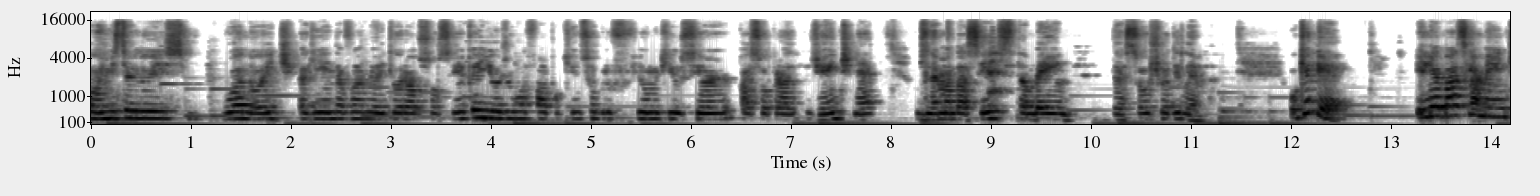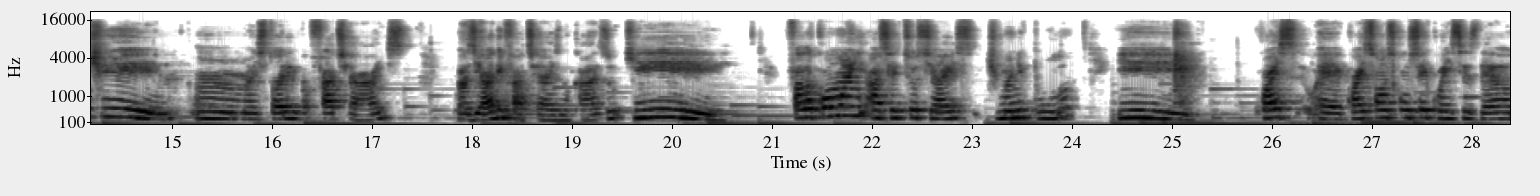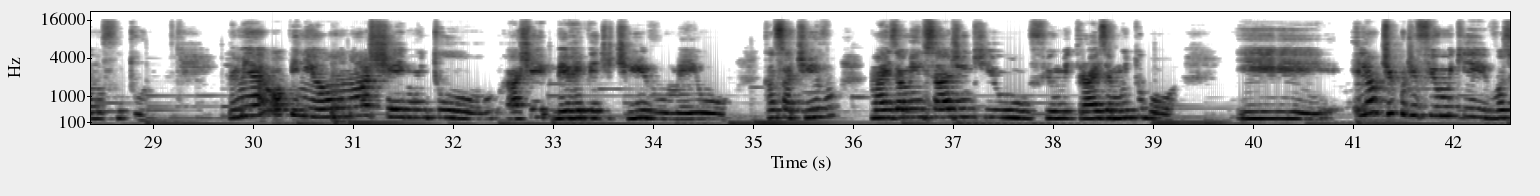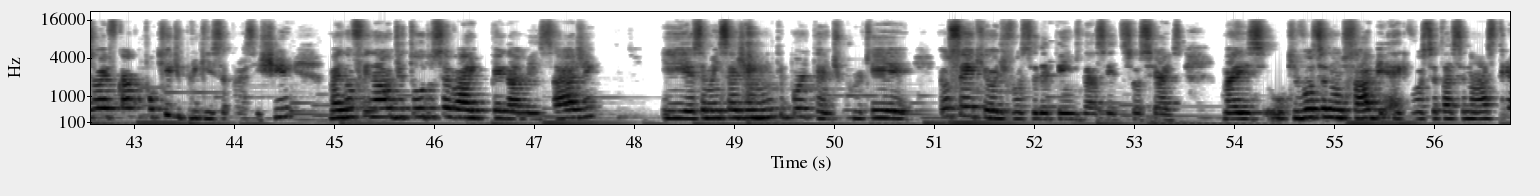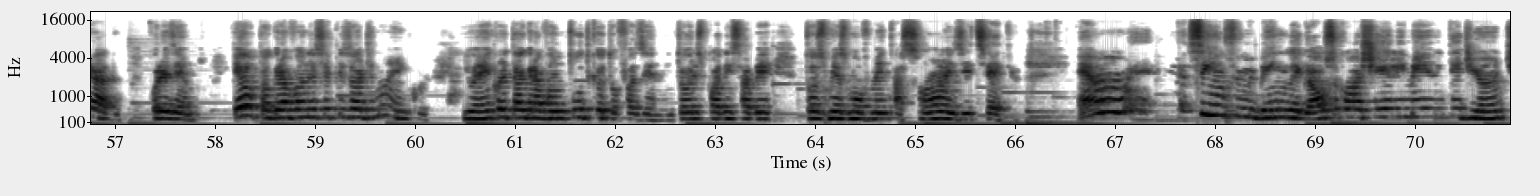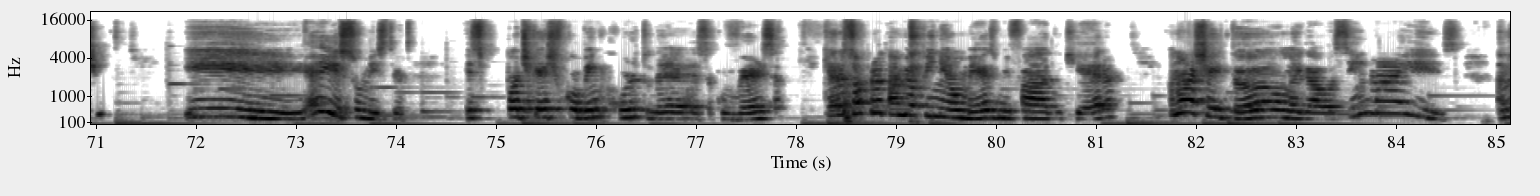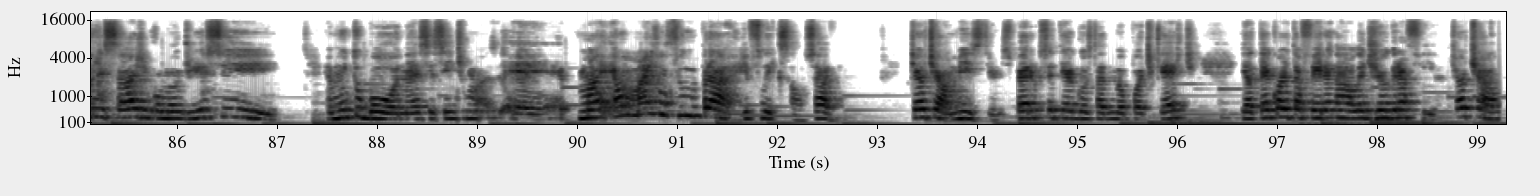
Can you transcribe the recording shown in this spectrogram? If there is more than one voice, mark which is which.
Speaker 1: Oi, Mr. Luiz. Boa noite. Aqui ainda falando Heitor Fonseca e hoje eu vou falar um pouquinho sobre o filme que o senhor passou pra gente, né? O Dilema das Redes, também da Social Dilemma. O que ele é? Ele é basicamente uma história em fatos reais, baseada em fatos reais no caso, que fala como as redes sociais te manipulam e quais, é, quais são as consequências dela no futuro. Na minha opinião, eu não achei muito. Achei meio repetitivo, meio cansativo, mas a mensagem que o filme traz é muito boa. E ele é um tipo de filme que você vai ficar com um pouquinho de preguiça para assistir, mas no final de tudo você vai pegar a mensagem e essa mensagem é muito importante, porque eu sei que hoje você depende das redes sociais, mas o que você não sabe é que você está sendo rastreado. Por exemplo, eu estou gravando esse episódio no Anchor, e o Anchor está gravando tudo que eu estou fazendo, então eles podem saber todas as minhas movimentações e etc. É um, é, sim, um filme bem legal, só que eu achei ele meio entediante. E é isso, mister. Esse podcast ficou bem curto, né? Essa conversa que era só pra eu dar minha opinião mesmo e falar do que era. Eu não achei tão legal assim, mas a mensagem, como eu disse, é muito boa, né? Você sente uma. É, é mais um filme para reflexão, sabe? Tchau, tchau, mister. Espero que você tenha gostado do meu podcast e até quarta-feira na aula de geografia. Tchau, tchau.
